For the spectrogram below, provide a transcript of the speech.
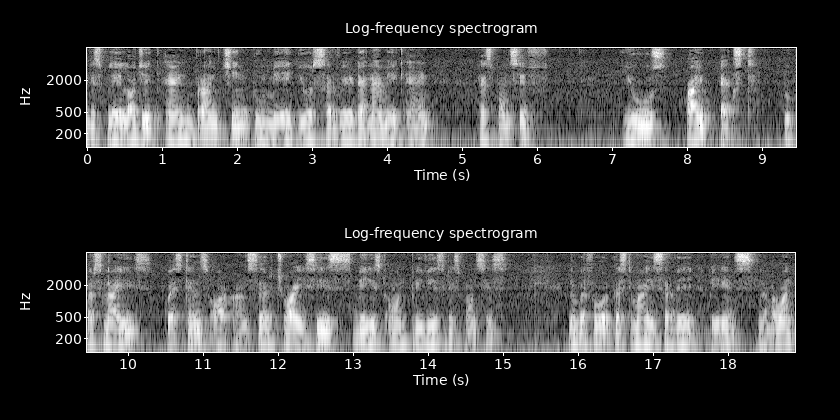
Display logic and branching to make your survey dynamic and responsive. Use pipe text to personalize questions or answer choices based on previous responses. Number 4 customize survey appearance. Number 1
